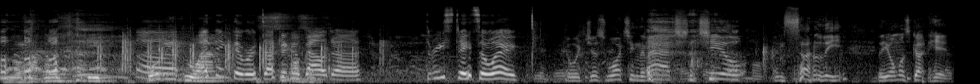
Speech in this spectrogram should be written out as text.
Los Ángeles lead 40 to 1. I think they were ducking about uh, three states away. They were just watching the match, chill, and suddenly they almost got hit.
